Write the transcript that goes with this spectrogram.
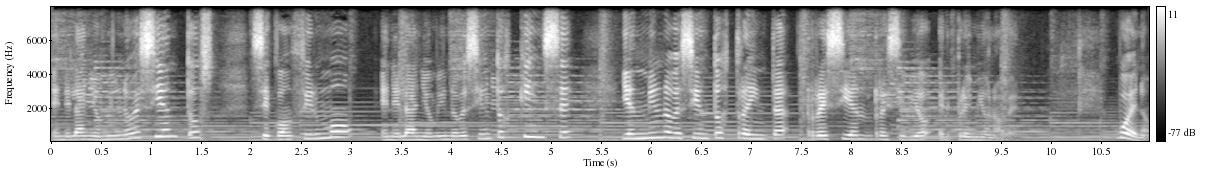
en el año 1900, se confirmó en el año 1915 y en 1930 recién recibió el premio Nobel. Bueno,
